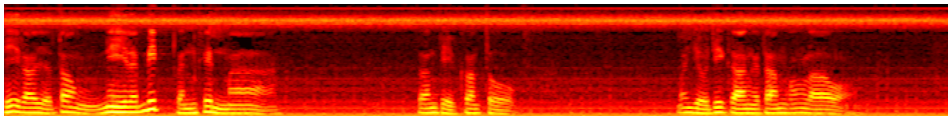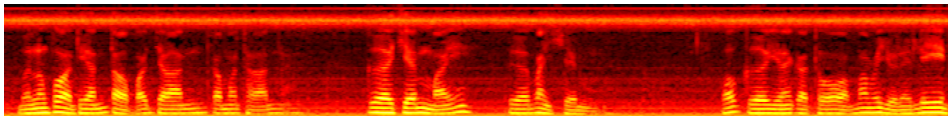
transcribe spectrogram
ที่เราจะต้องนีละมิตกันขึ้นมา ความผิดความถูกมันอยู่ที่การกระทำของเรา เหมือนหลวงพ่อเทียนตอบอาจารย์กรรมฐานเกลือเค็มไหมเกลือไม่เค็ม เพราะเกลืออยู่ในกระทอมันไม่อยู่ในลิ้น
